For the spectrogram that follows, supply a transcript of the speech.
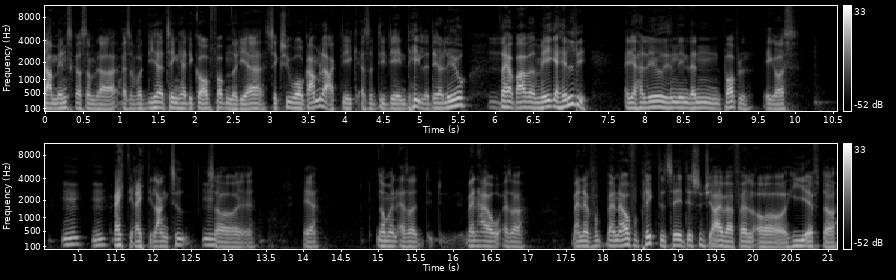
der er mennesker, som der, altså, hvor de her ting her, de går op for dem, når de er 6-7 år gamle ikke? Altså, det, det er en del af det at leve. Mm. Så har jeg bare været mega heldig, at jeg har levet i sådan en eller anden boble, ikke også? Mm, mm. rigtig, rigtig lang tid. Mm. Så øh, ja, når man, altså, man har jo, altså, man er, for, man er jo forpligtet til, det synes jeg i hvert fald, at hige efter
